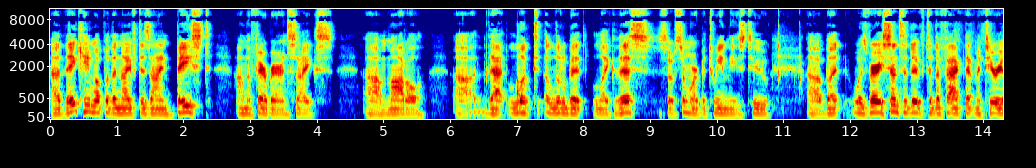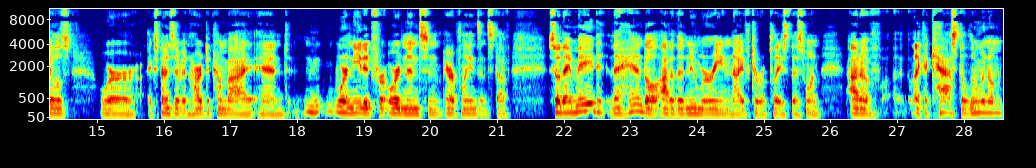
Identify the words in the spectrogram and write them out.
uh, they came up with a knife design based on the Fairbairn Sykes uh, model uh, that looked a little bit like this, so somewhere between these two, uh, but was very sensitive to the fact that materials were expensive and hard to come by and were needed for ordnance and airplanes and stuff. So they made the handle out of the new marine knife to replace this one out of uh, like a cast aluminum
